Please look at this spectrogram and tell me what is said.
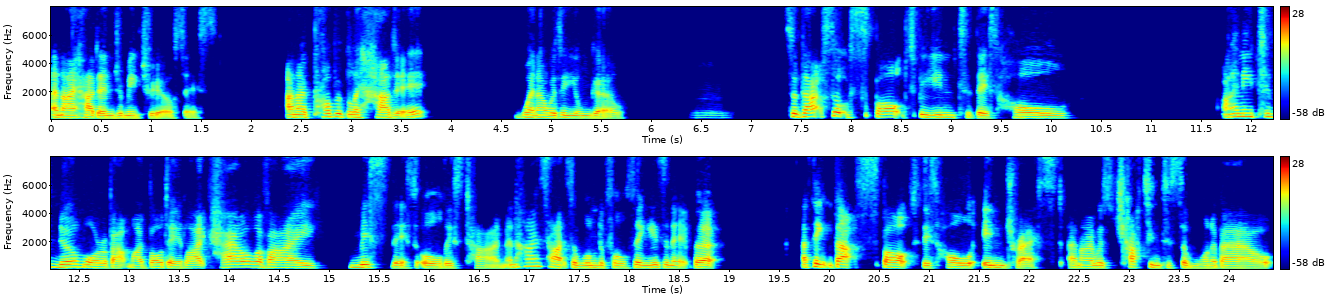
and I had endometriosis. And I probably had it when I was a young girl. Mm. So that sort of sparked me into this whole I need to know more about my body. Like, how have I missed this all this time? And hindsight's a wonderful thing, isn't it? But I think that sparked this whole interest. And I was chatting to someone about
